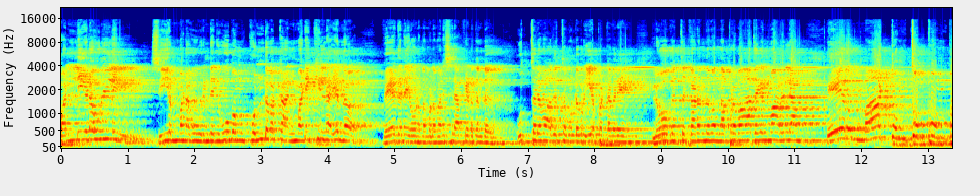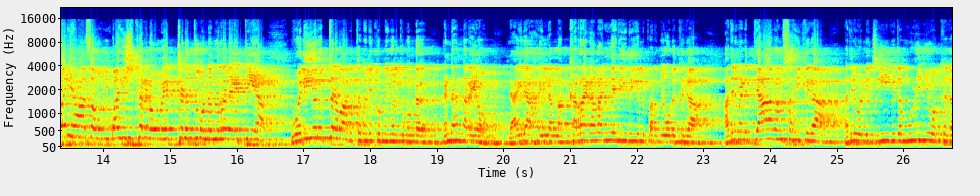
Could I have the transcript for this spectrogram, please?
പള്ളിയുടെ ഉള്ളിൽ സി എം മടവൂരിന്റെ രൂപം കൊണ്ടുവെക്കാൻ മടിക്കില്ല എന്ന് വേദനയോടെ നമ്മൾ മനസ്സിലാക്കേണ്ടതുണ്ട്. ഉത്തരവാദിത്വമുണ്ട് പ്രിയപ്പെട്ടവരെ. ലോകത്ത് കടന്നു വന്ന പ്രവാചകന്മാരെല്ലാം ഏറും മാട്ടും തുപ്പും പരിഹാസവും ബഹിഷ്കരണവും ഏറ്റെടുത്തുകൊണ്ട് നിറവേറ്റിയ വലിയൊരു ഉത്തരവാദിത്വം എനിക്കും നിങ്ങൾക്കുമുണ്ട്. എന്താണെന്നറിയോ ലൈലാഹ കറകളഞ്ഞ രീതിയിൽ പറഞ്ഞു കൊടുക്കുക അതിനുവേണ്ടി ത്യാഗം സഹിക്കുക അതിനുവേണ്ടി ജീവിതം മുഴിഞ്ഞു വെക്കുക.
